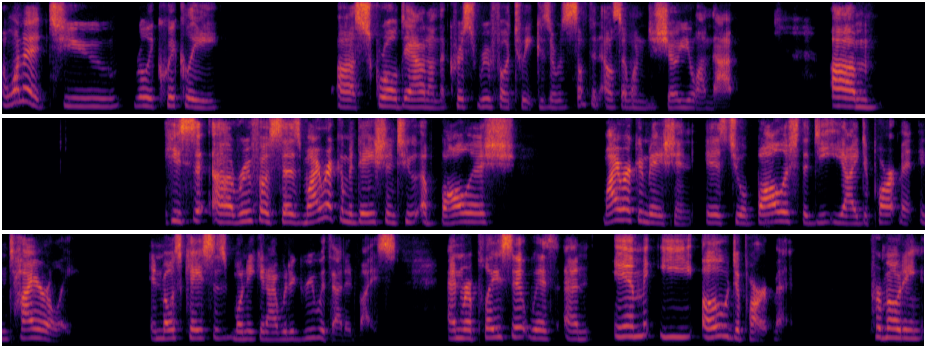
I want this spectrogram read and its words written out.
I wanted to really quickly uh, scroll down on the Chris Rufo tweet because there was something else I wanted to show you on that. Um, he said, uh, Rufo says, my recommendation to abolish, my recommendation is to abolish the DEI department entirely. In most cases, Monique and I would agree with that advice and replace it with an MEO department promoting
